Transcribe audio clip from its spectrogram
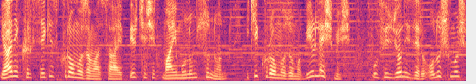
Yani 48 kromozoma sahip bir çeşit maymunumsunun iki kromozomu birleşmiş, bu füzyon izleri oluşmuş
